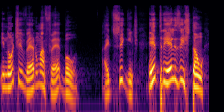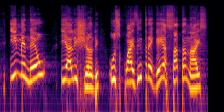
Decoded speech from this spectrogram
e não tiveram uma fé boa. Aí diz o seguinte: entre eles estão Himeneu e Alexandre, os quais entreguei a Satanás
